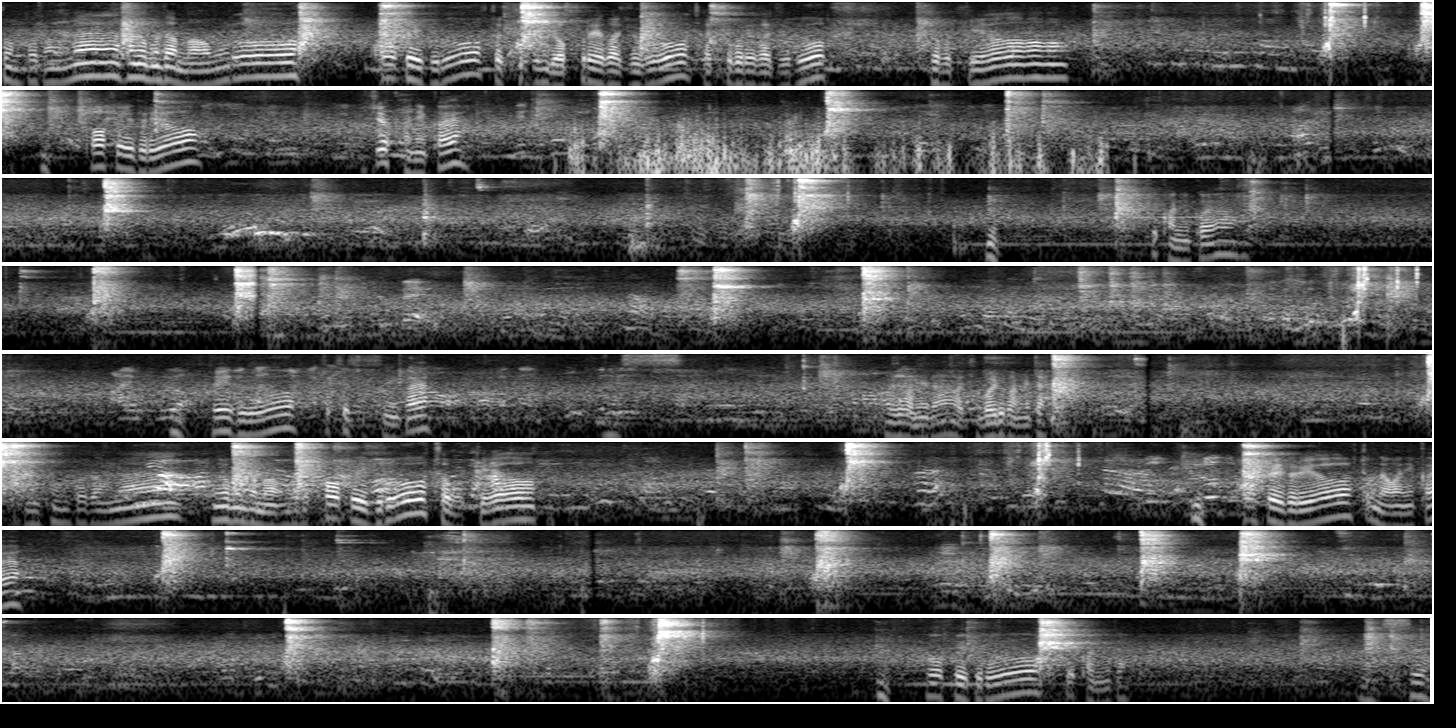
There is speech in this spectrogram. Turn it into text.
왼손바닥만 하늘 본다는 마음으로 퍼페이드로 저 기둥 옆으로 해가지고 좌측으로 해가지고 들어볼게요. 퍼페이드로요. 쭉 가니까요. 쭉 가니까요. 페이드로 쭉 쳤으니까요. 예스. 멀리 갑니다. 아주 멀리 갑니다. 손바닥만 마음으로 파워 페이드로 쳐볼게요. 파워 페이드로요. 쭉 나가니까요. 파워 페이드로 쭉 갑니다. 예스.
